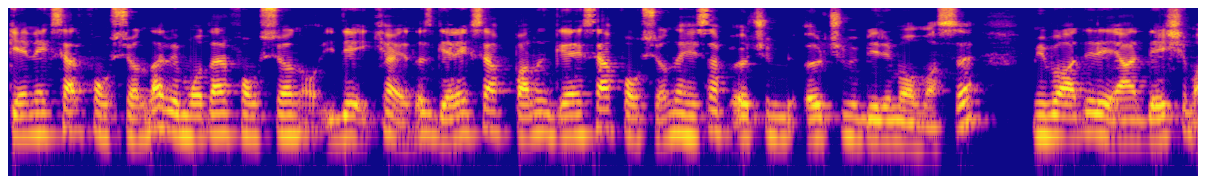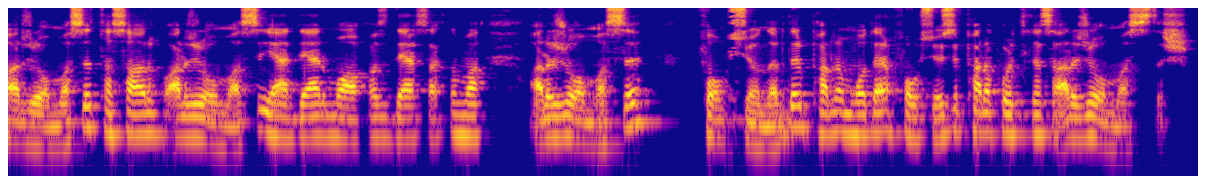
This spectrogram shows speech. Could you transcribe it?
geleneksel fonksiyonlar ve modern fonksiyon diye ikiye ayırırız. Geleneksel paranın geleneksel fonksiyonunda hesap ölçüm, ölçümü birimi olması, mübadele yani değişim aracı olması, tasarruf aracı olması yani değer muhafaza, değer saklama aracı olması fonksiyonlarıdır. Paranın modern fonksiyonu ise para politikası aracı olmasıdır.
